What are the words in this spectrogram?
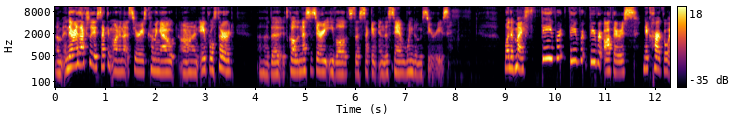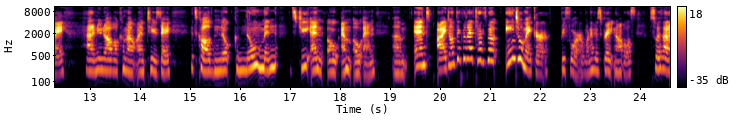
Um, and there is actually a second one in that series coming out on April 3rd. Uh, the, it's called The Necessary Evil. It's the second in the Sam Wyndham series. One of my favorite, favorite, favorite authors, Nick Harkaway, had a new novel come out on Tuesday. It's called no- Gnomon. It's G N O M O N. Um, and I don't think that I've talked about Angelmaker before, one of his great novels. So I thought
